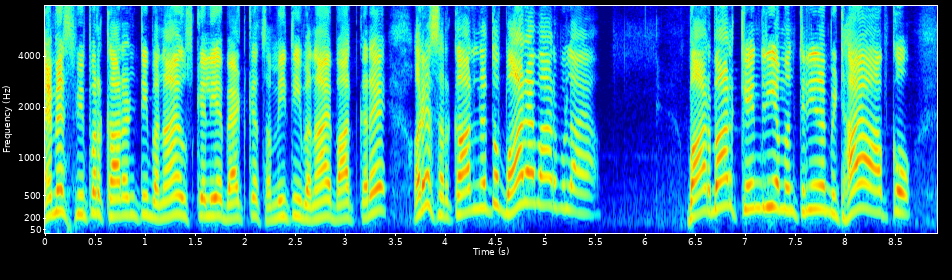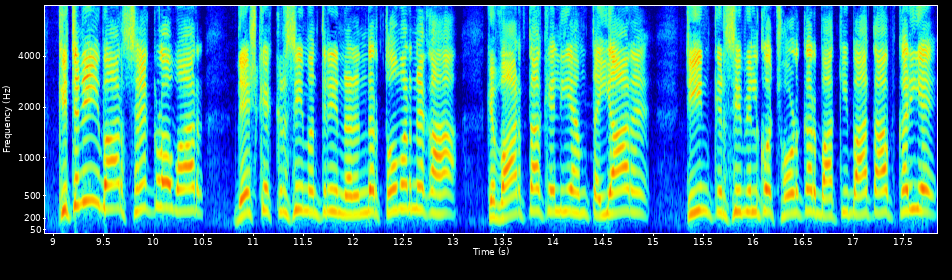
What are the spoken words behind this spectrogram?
एमएसपी पर गारंटी बनाए, उसके लिए बैठ के समिति बनाए, बात करे, अरे, सरकार ने तो बार बार बुलाया। बार बार केंद्रीय मंत्री ने बिठाया आपको। कितनी बार, सैकड़ों बार देश के कृषि मंत्री नरेंद्र तोमर ने कहा कि वार्ता के लिए हम तैयार हैं। तीन कृषि बिल को छोड़कर बाकी बात आप करिए।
